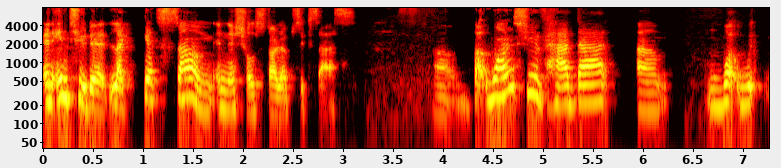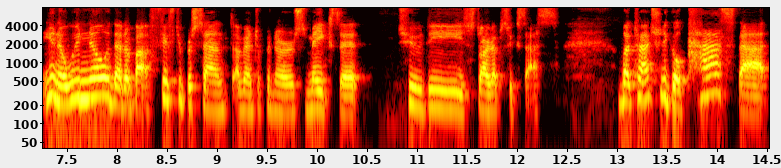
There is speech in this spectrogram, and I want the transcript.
and into the, like, get some initial startup success. Um, but once you've had that, um, what we, you know, we know that about 50% of entrepreneurs makes it to the startup success. But to actually go past that,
